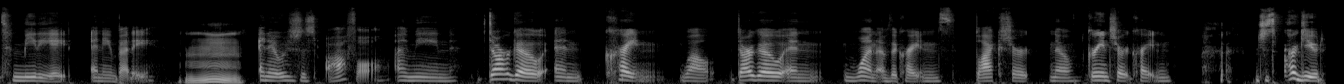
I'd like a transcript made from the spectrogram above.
to mediate anybody. Mm. And it was just awful. I mean, D'Argo and Crichton, well, D'Argo and one of the Crichtons, black shirt, no, green shirt Crichton, just argued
